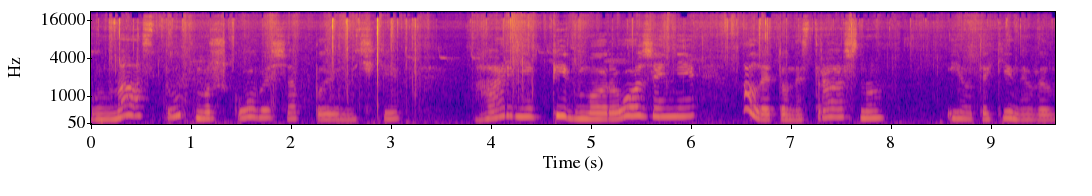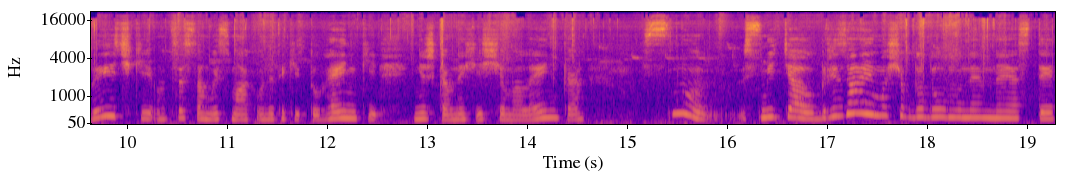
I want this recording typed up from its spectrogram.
у нас тут моршкові шапиночки. Гарні, підморожені. Але то не страшно. І отакі невеличкі, оце самий смак, вони такі тугенькі, ніжка в них іще маленька. Ну, сміття обрізаємо, щоб додому не внести.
